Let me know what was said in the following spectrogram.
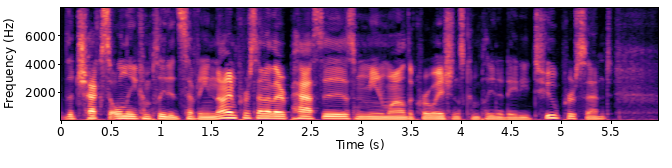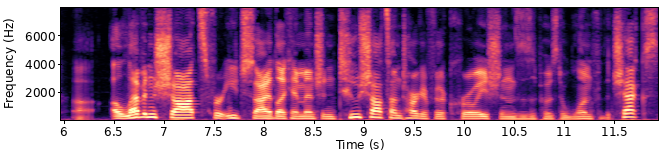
the Czechs only completed 79% of their passes. Meanwhile, the Croatians completed 82%. Uh, 11 shots for each side, like I mentioned, two shots on target for the Croatians as opposed to one for the Czechs.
